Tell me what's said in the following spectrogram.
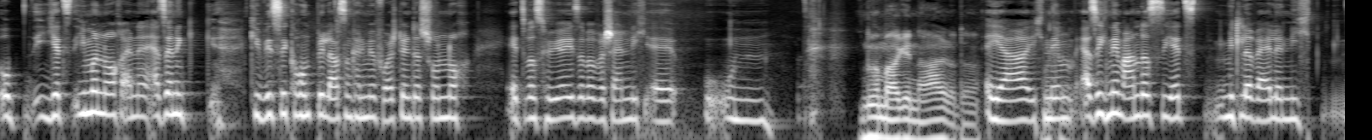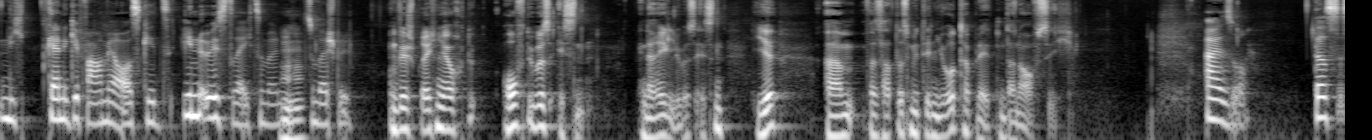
ob jetzt immer noch eine, also eine gewisse Grundbelastung kann ich mir vorstellen, dass schon noch etwas höher ist, aber wahrscheinlich äh, un, nur marginal oder ja, ich nehme, also ich nehme an, dass jetzt mittlerweile nicht, nicht keine Gefahr mehr ausgeht. In Österreich zum Beispiel. Zum Beispiel. Und wir sprechen ja auch oft übers Essen. In der Regel übers Essen. Hier, ähm, was hat das mit den Jodtabletten dann auf sich? Also, das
